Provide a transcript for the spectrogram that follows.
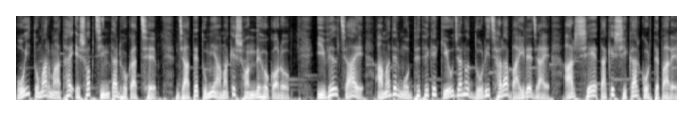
ওই তোমার মাথায় এসব চিন্তা ঢোকাচ্ছে, যাতে তুমি আমাকে সন্দেহ করো। ইভেল চায় আমাদের মধ্যে থেকে কেউ যেন দড়ি ছাড়া বাইরে যায়, আর সে তাকে স্বীকার করতে পারে।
